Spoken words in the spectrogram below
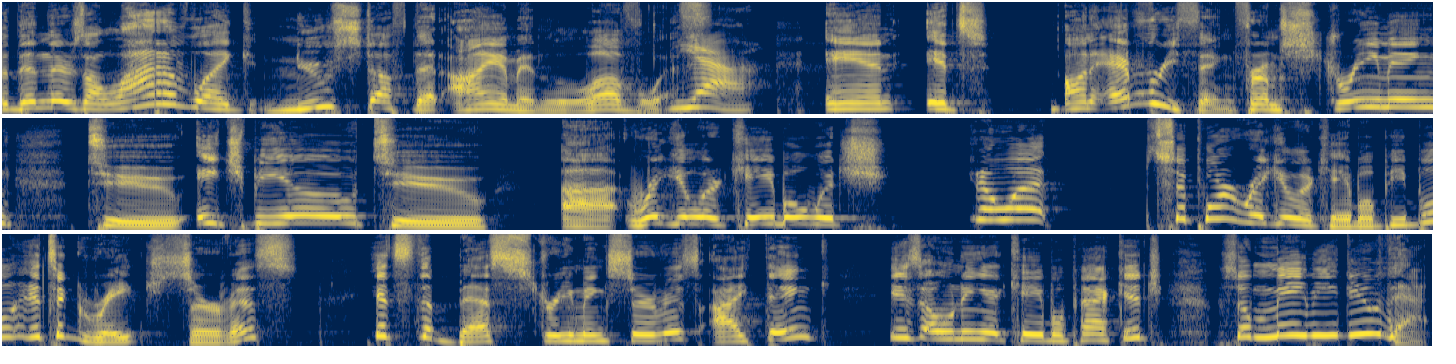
but then there's a lot of like new stuff that I am in love with. Yeah. And it's on everything from streaming to HBO to uh, regular cable, which, you know what? Support regular cable people. It's a great service. It's the best streaming service, I think, is owning a cable package. So maybe do that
